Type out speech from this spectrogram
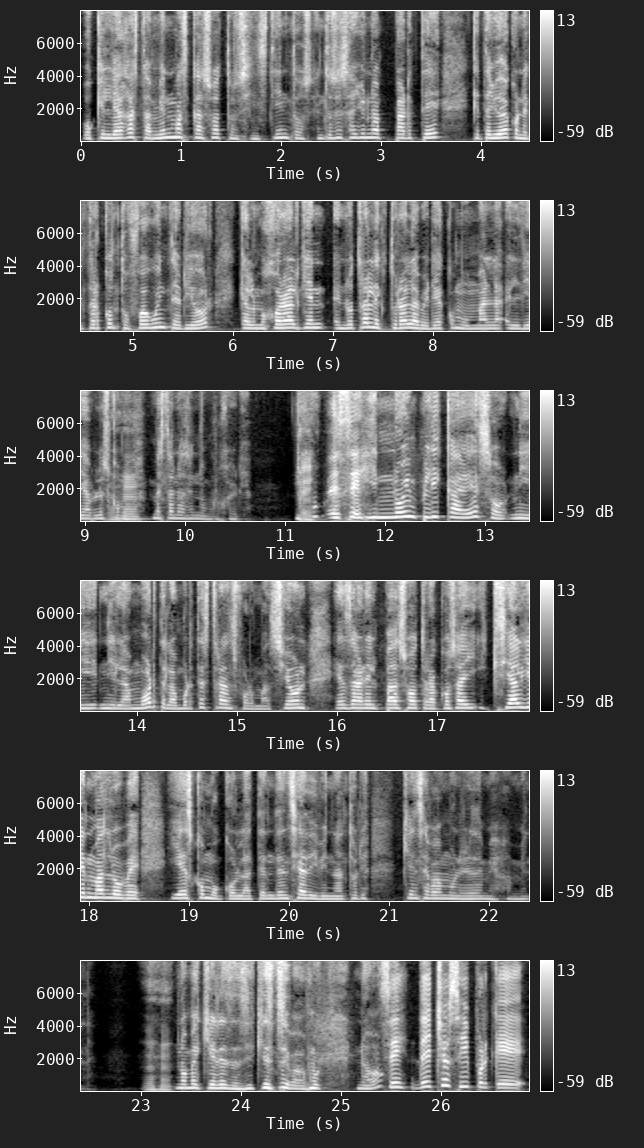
o que le hagas también más caso a tus instintos. Entonces hay una parte que te ayuda a conectar con tu fuego interior, que a lo mejor alguien en otra lectura la vería como mala, el diablo es como, me están haciendo brujería. Sí. Sí. Y no implica eso, ni, ni la muerte. La muerte es transformación, es dar el paso a otra cosa. Y si alguien más lo ve y es como con la tendencia adivinatoria, ¿quién se va a morir de mi familia? No me quieres decir quién se va a morir, ¿no? Sí, de hecho sí, porque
